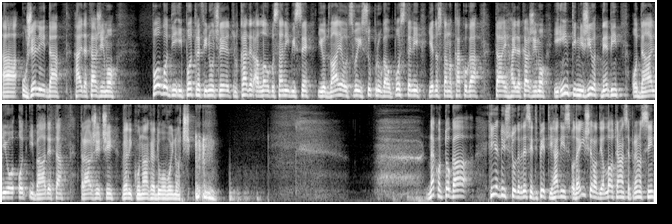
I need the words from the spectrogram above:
a u želji da, hajde da kažemo, pogodi i potrefi noć Lejletul Kader, Allah poslanik bi se i odvajao od svojih supruga u posteli, jednostavno kako ga taj, hajde da kažemo, i intimni život ne bi odalio od ibadeta, tražeći veliku nagradu u ovoj noći. Nakon toga, 1195. hadis od Aisha radijallahu ta'ala se prenosi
